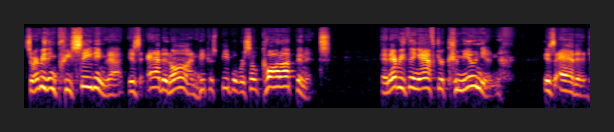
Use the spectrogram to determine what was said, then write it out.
So everything preceding that is added on because people were so caught up in it. And everything after communion is added.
